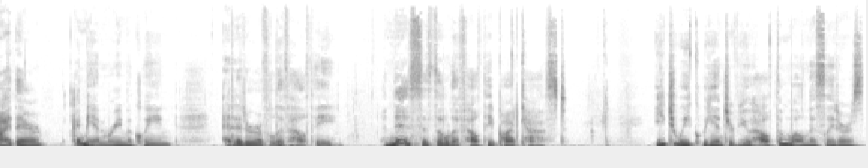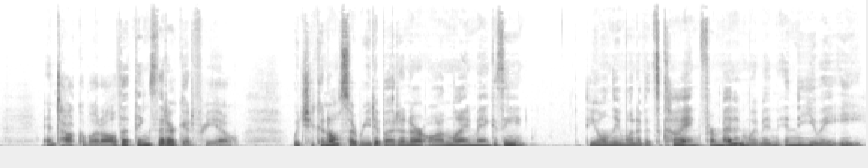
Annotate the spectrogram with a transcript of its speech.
Hi there, I'm Anne Marie McQueen, editor of Live Healthy, and this is the Live Healthy podcast. Each week, we interview health and wellness leaders and talk about all the things that are good for you, which you can also read about in our online magazine, the only one of its kind for men and women in the UAE.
